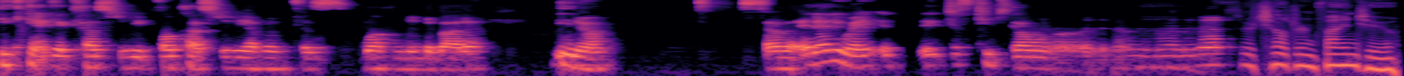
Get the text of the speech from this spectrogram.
he can't get custody, full custody of them because welcome to Nevada. You know, so at any rate, it, it just keeps going on and on and on and on. So children find you.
